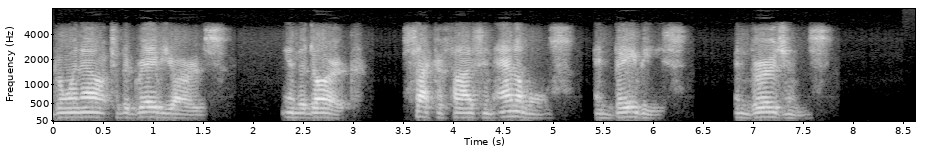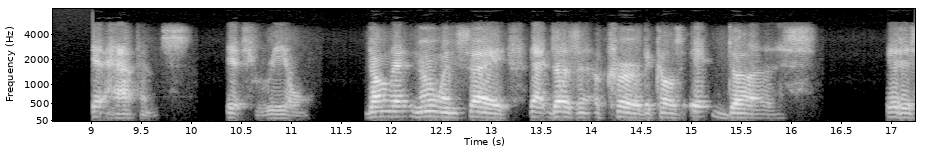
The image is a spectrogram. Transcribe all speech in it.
going out to the graveyards in the dark, sacrificing animals and babies and virgins. It happens. It's real. Don't let no one say that doesn't occur because it does. It is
